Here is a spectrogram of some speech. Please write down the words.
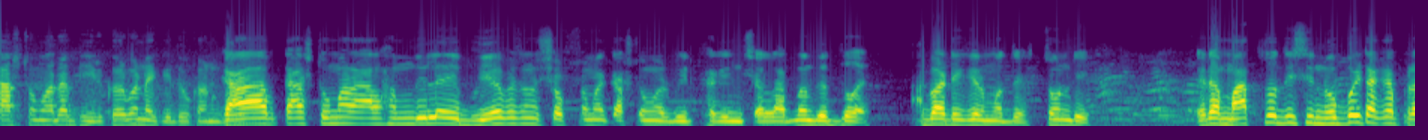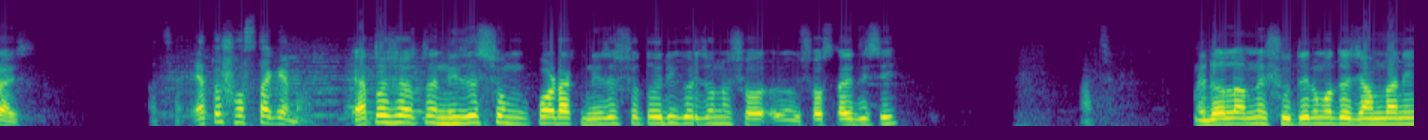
কাস্টমাররা ভিড় করবে নাকি দোকান কাস্টমার আলহামদুলিল্লাহ এই ভুয়া ফ্যাশনে সবসময় কাস্টমার ভিড় থাকে ইনশাল্লাহ আপনাদের দোয় বাটিকের মধ্যে চন্ডি। এটা মাত্র দিছি নব্বই টাকা প্রাইস আচ্ছা এত সস্তা কেন? এত সস্তা নিজস্ব প্রোডাক্ট নিজস্ব তৈরি করার জন্য সস্তায় দিছি। আচ্ছা। এটা হলো আপনার সুতির মধ্যে জামদানি।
